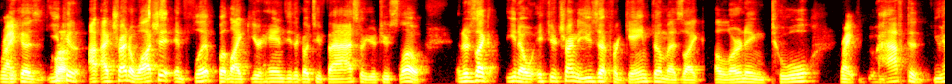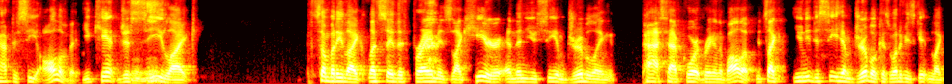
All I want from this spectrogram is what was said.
Right. Because you Right. can, I, I try to watch it and flip, but like your hands either go too fast or you're too slow. And there's like, you know, if you're trying to use that for game film as like a learning tool, Right. you have to you have to see all of it. You can't just Mhm. see like somebody like let's say the frame is like here and then you see him dribbling past half court bringing the ball up. It's like you need to see him dribble because what if he's getting like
